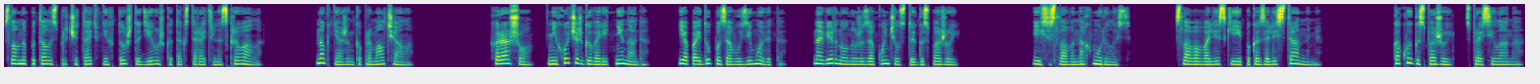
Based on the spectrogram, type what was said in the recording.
словно пыталась прочитать в них то, что девушка так старательно скрывала. Но княженка промолчала. Хорошо, не хочешь говорить, не надо. Я пойду позову Зимовита. Наверное, он уже закончил с той госпожой. Есислава нахмурилась. Слова Валески ей показались странными. «Какой госпожой?» — спросила она.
